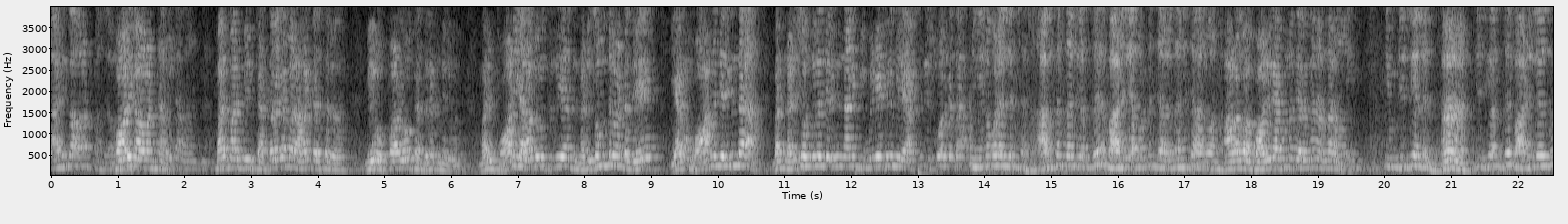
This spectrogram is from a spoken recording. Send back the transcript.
బాడీ కావాలంటున్నారు. బాడీ. మరి మరి మీరు పెద్దలుగా మరి అలా చేస్తారు మీరు ఉప్పాళ్ళు పెద్దలండి మీరు. మరి బాడీ ఎలా దొరుకుతుంది? అది నడి సముద్రం అండి అది. ఏమైనా వార్న జరిగిందా? మరి నడి సముద్రంలో జరిగిన దానికి ఇమీడియట్గా మీరు యాక్షన్ తీసుకోవాలి కదా. నేను కూడా వెళ్ళాను సార్. ఆఫీసర్ దగ్గరికి వెళ్తే బాడీ లేకుండా అన్నారు. అలా బాడీ లేకుండా జరగదని అన్నారు. ఇవి తీసుకెళ్ళాను తీసుకెళ్తే బాడీ లేదు.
